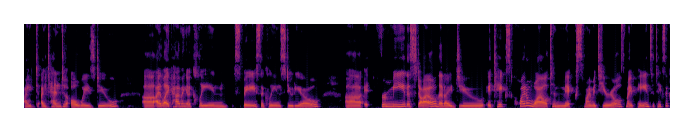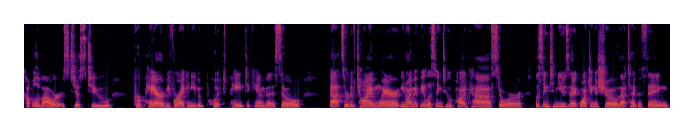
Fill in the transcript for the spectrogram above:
I, I tend to always do. Uh, I like having a clean space, a clean studio. Uh, it, for me, the style that I do, it takes quite a while to mix my materials, my paints. It takes a couple of hours just to prepare before I can even put paint to canvas. So that sort of time where, you know, I might be listening to a podcast or listening to music, watching a show, that type of thing.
